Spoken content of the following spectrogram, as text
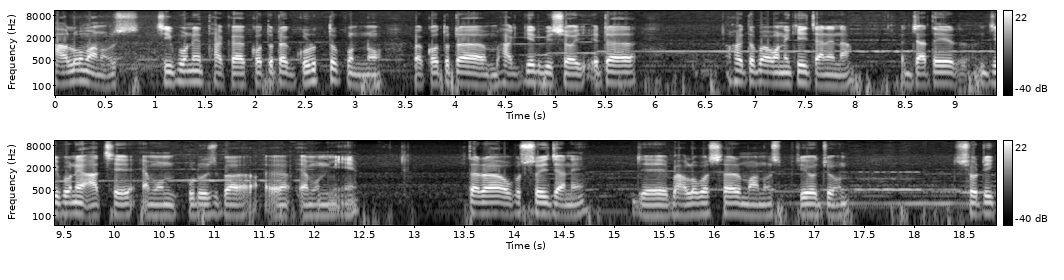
ভালো মানুষ জীবনে থাকা কতটা গুরুত্বপূর্ণ বা কতটা ভাগ্যের বিষয়, এটা হয়তো বা অনেকেই জানে না। যাদের জীবনে আছে এমন পুরুষ বা এমন মেয়ে, তারা অবশ্যই জানে যে ভালোবাসার মানুষ প্রিয়জন। সঠিক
